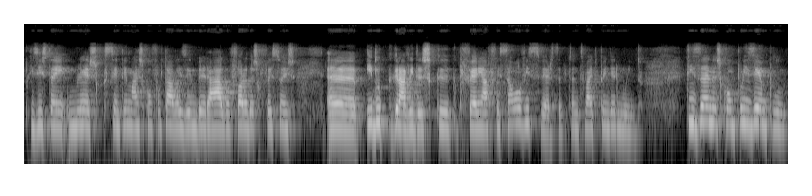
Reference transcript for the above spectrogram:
porque existem mulheres que se sentem mais confortáveis em beber a água fora das refeições uh, e do que grávidas que, que preferem a refeição ou vice-versa. Portanto, vai depender muito. Tisanas como, por exemplo,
